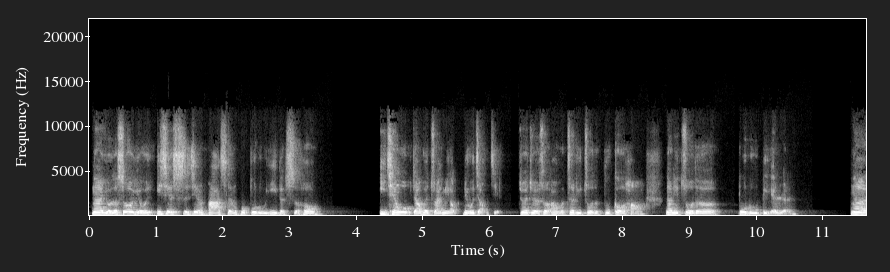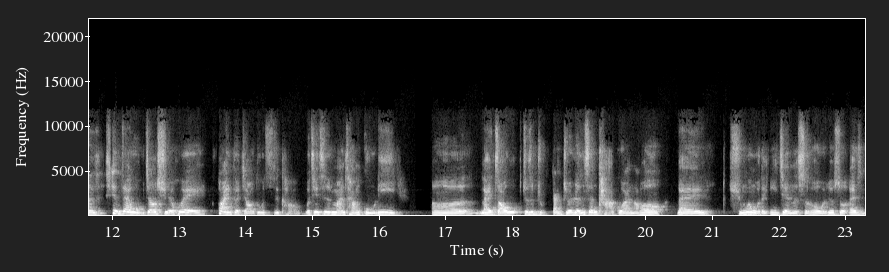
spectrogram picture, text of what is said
那有的时候有一些事件发生或不如意的时候，以前我比较会钻牛牛角尖，就会觉得说啊，我这里做的不够好，那你做的不如别人。那现在我比较学会换一个角度思考，我其实蛮常鼓励。呃，来找我就是感觉人生卡关，然后来询问我的意见的时候，我就说，哎，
